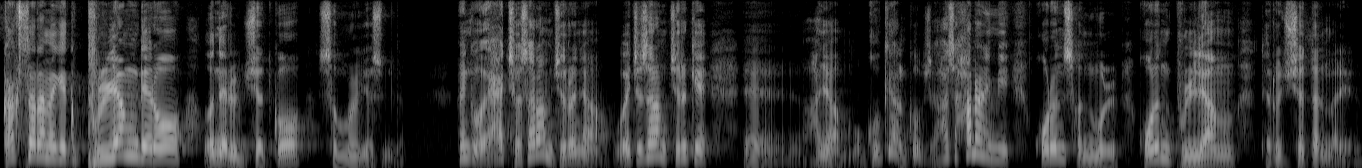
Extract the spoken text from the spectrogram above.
각 사람에게 그 분량대로 은혜를 주셨고 선물을 주셨습니다. 그러니까 왜 저 사람 저러냐? 왜 저 사람 저렇게 하냐? 뭐 그게 알 거 없어요. 하나님이 그런 선물, 그런 분량대로 주셨단 말이에요.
